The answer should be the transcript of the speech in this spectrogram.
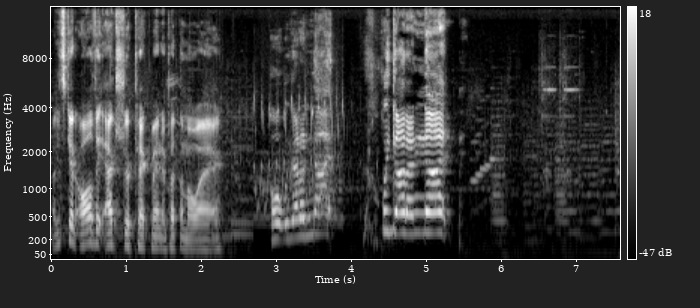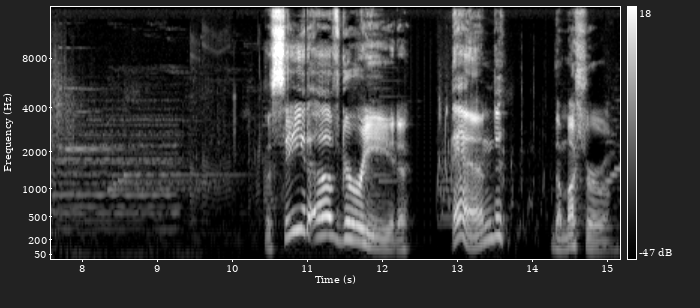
I'll just get all the extra Pikmin and put them away. Oh, we got a nut! We got a nut! The Seed of Greed. And the Mushroom.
